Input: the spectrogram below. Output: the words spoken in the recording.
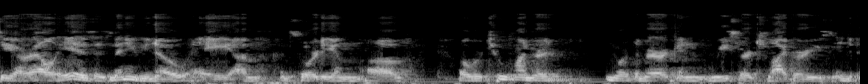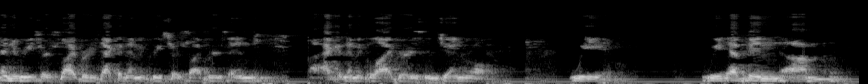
CRL is, as many of you know, a um, consortium of over 200 North American research libraries, independent research libraries, academic research libraries, and uh, academic libraries in general. We, we have been um,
